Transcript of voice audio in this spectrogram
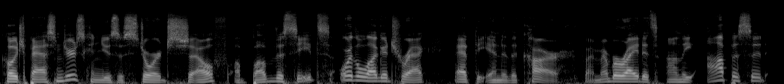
Coach passengers can use a storage shelf above the seats or the luggage rack at the end of the car. If I remember right, it's on the opposite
